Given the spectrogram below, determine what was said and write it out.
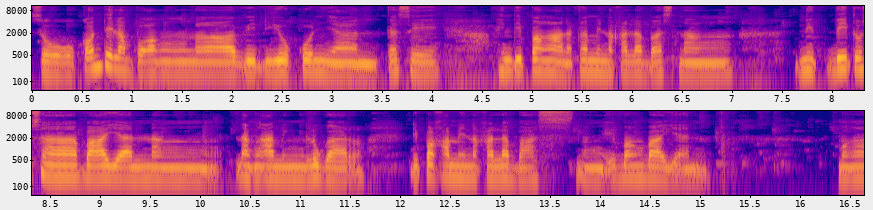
So, konti lang po ang na-video ko niyan kasi hindi pa nga kami nakalabas ng dito sa bayan ng ng aming lugar. Di pa kami nakalabas ng ibang bayan. Mga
